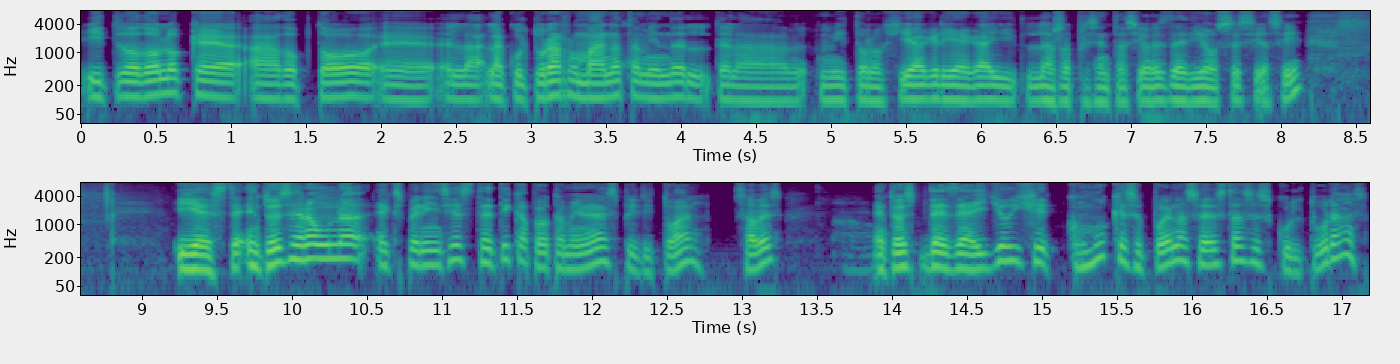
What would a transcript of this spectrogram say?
y todo lo que adoptó eh, la, la cultura romana también del- de la mitología griega y las representaciones de dioses y así. Y este, entonces era una experiencia estética, pero también era espiritual, ¿sabes? Entonces desde ahí yo dije, ¿cómo que se pueden hacer estas esculturas?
